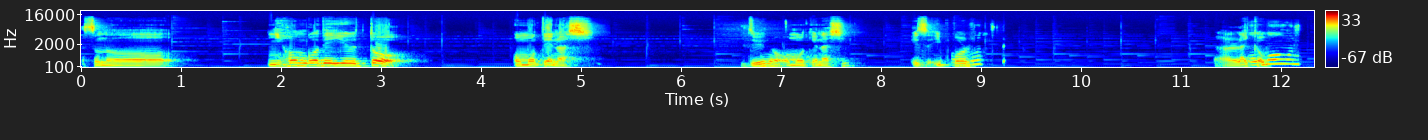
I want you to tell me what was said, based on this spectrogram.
その、日本語で言うと、おもてなし。Do you know おもてなし ?is 思 important って uh, like a 思う。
